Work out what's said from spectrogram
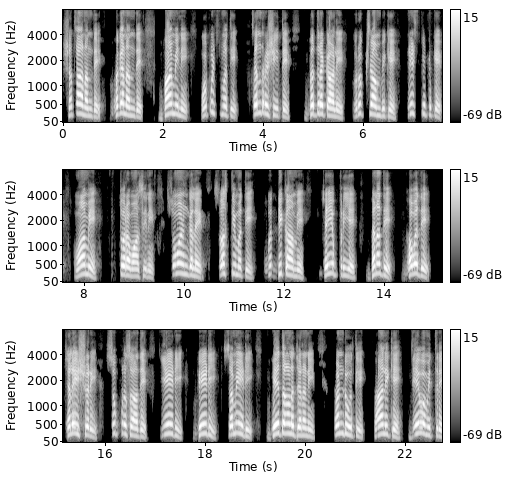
ಶತಾನಂದೆ, ಭಗನಂದೆ, ಭಾಮಿನಿ, ವಪುಷ್ಮತಿ, ಚಂದ್ರಶೀತೆ, ಭದ್ರಕಾಳಿ, ವೃಕ್ಷಾಂಬಿಕೆ ನಿಷ್ಕಟಕೆ ವಾಮೆ ವಾಸಿನಿ ಸುಮಂಗಲೆ, ಸ್ವಸ್ತಿಮತಿ, ಬುದ್ಧಿಕಾಮೆ, ಜಯಪ್ರಿಯೆ, ಧನದೆ, ಭವದೆ ಜಲೇಶ್ವರಿ, ಸುಪ್ರಸಾದೆ, ಏಡಿ, ಬೇಡಿ, ಸಮೇಡಿ, ಬೇತಾಳ ಜನನಿ ಕಂಡೂತಿ ಕಾಲಿಕೆ ದೇವಮಿತ್ರೆ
